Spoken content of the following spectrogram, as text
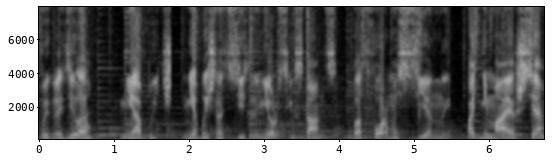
выглядела необычно. Необычно относительно нью-йоркских станций. Платформы стены. Поднимаешься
